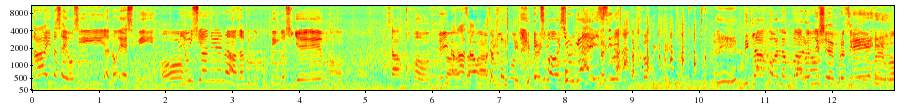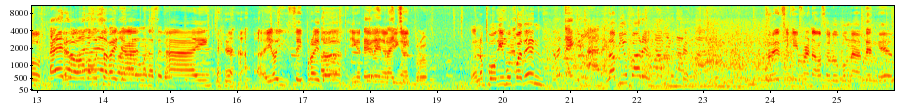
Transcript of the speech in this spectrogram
nakakita sa'yo si, ano, Esme. Oo. Yung si ano yun ah, sabi ko, pagtingin ko si JM. Oh. Sakto po. Eh, nakasama ko sa vlog ko. Exposure, guys! Bigla ko alam ba, Follow no? niyo syempre si Eh, Keeper, bro. Hello, kamusta kayo dyan? Hi. Ay, oy, safe ride ah. Oo. Ingat kayo, ingat, ingat, bro. Ano, pogi mo pa din. You, pare. Love you, pare. So yun, si Kiefer nakasalubong natin ngayon.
